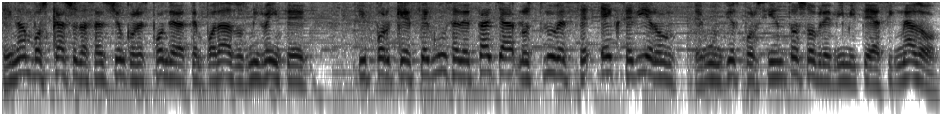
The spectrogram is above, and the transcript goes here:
en ambos casos la sanción corresponde a la temporada 2020 y porque según se detalla los clubes se excedieron en un 10% sobre el límite asignado.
